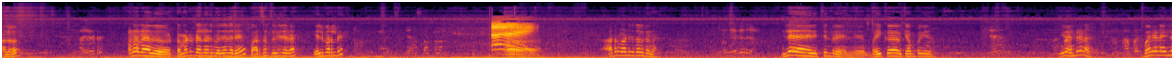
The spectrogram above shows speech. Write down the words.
ಹಲೋ? ಅಣ್ಣ ನಾನು ಟೊಮೆಟೊ ಡೆಲಿವರಿ ಬಂದಿದ್ದೆ ರೀ. ಪಾರ್ಸಲ್ ತಂದಿದ್ದೆ ಅಣ್ಣ? ಎಲ್ಲಿ ಬರಲ್ರಿ ಆರ್ಡರ್ ಮಾಡಿದ್ರಲ್ರಿ ಅಣ್ಣ? ಇಲ್ಲೇ ನಿಂತೀನಿ ರೀ ಇಲ್ಲಿ ಬೈಕ್ ಕ್ಯಾಂಪಾಗಿ ನೀವೇನ್ರಿ ಅಣ್ಣ? ಬರ್ರಿ. ಅಣ್ಣ ಇಲ್ಲ?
